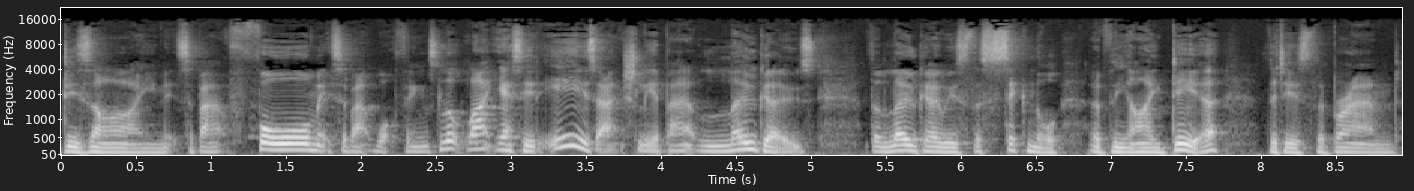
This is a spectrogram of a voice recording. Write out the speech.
design. It's about form, it's about what things look like. Yes, it is actually about logos. The logo is the signal of the idea that is the brand.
